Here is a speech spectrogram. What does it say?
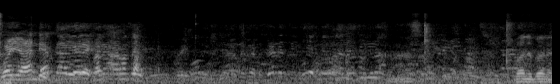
شوية بني بني.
